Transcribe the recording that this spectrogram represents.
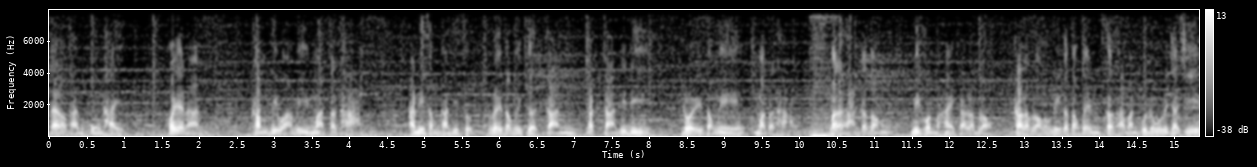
แต่เราขายเป็นกุ้งไทย เพราะฉะนั้นคำที่ว่ามีมาตรฐาน อันนี้สำคัญที่สุดเลยต้องมีเกิดการจัดการที่ดี โดยต้องมีมาตรฐาน มาตรฐานก็ต้องมีคนมาให้การรับรอง การรับรองตรงนี้ก็ต้องเป็นสถาบันคุณวุฒิวิชาชีพ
